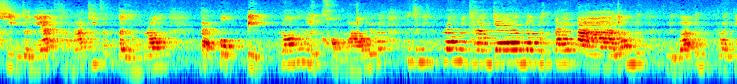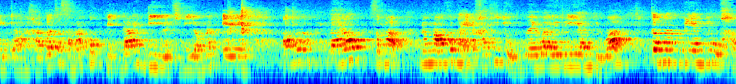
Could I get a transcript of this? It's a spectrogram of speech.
ครีมตัวนี้สามารถที่จะเติมร่องแบบปกปิดร่องลึกของเราไม่ว่าคือจะมีร่องลึกข้างแก้มร่องลึกใต้ตาร่องลึกหรือว่าเป็นรอยตีนกานะคะก็จะสามารถปกปิดได้ดีเลยทีเดียวนั่นเองอ๋อแล้วสำหรับน้องๆคนไหนนะคะที่อยู่ในวัยเรียนหรือว่ากำลังเรียนอยู่ค่ะ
